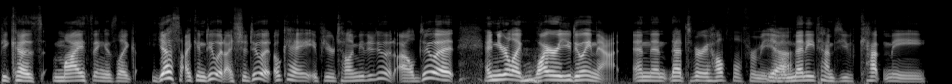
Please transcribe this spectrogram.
because my thing is like, yes, I can do it. I should do it. Okay, if you're telling me to do it, I'll do it. And you're like, why are you doing that? And then that's very helpful for me. Yeah. And many times you've kept me,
